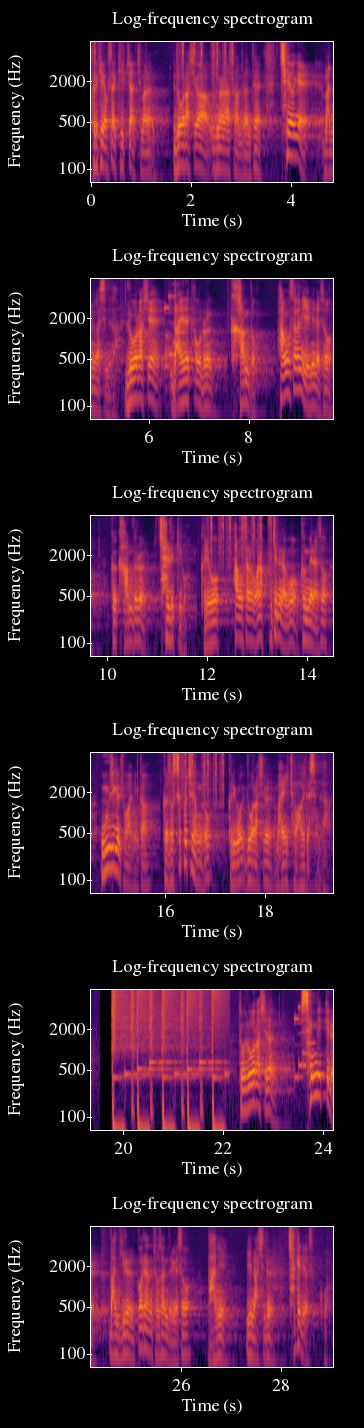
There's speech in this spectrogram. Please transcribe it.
그렇게 역사가 깊지 않지만 누워낚시가 우리나라 사람들한테 체형에 맞는 것 같습니다. 누워낚시의 나인에 타오르는 그 감도 한국 사람이 예민해서 그 감도를 잘 느끼고 그리고 한국 사람은 워낙 부지런하고 근면에서 움직이를 좋아하니까 그래서 스포츠형으로 그리고 누워낚시를 많이 좋아하게 됐습니다. 또 누워낚시는 생미끼를 만기를 꺼려하는 조사님들에게서 많이 이 낚시를 찾게 되었고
